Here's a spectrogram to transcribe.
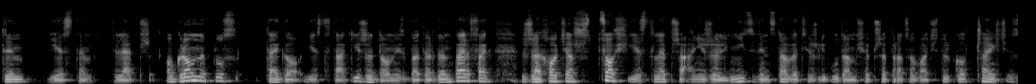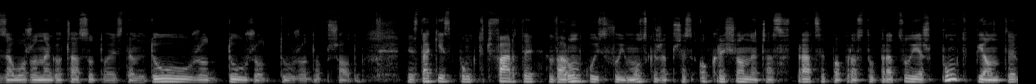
tym jestem lepszy. Ogromny plus tego jest taki, że done is better than perfect, że chociaż coś jest lepsze aniżeli nic, więc nawet jeżeli uda mi się przepracować tylko część z założonego czasu, to jestem dużo, dużo, dużo do przodu. Więc taki jest punkt czwarty. Warunkuj swój mózg, że przez określony czas w pracy po prostu pracujesz. Punkt piąty.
